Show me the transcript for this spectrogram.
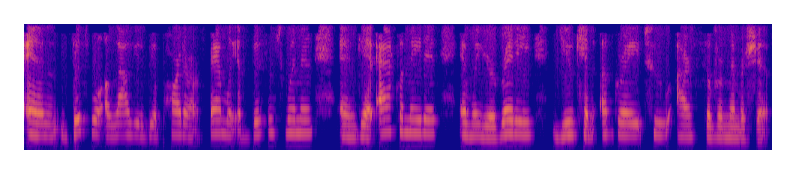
and this will allow you to be a part of our family of business women and get acclimated. And when you're ready, you can upgrade to our silver membership.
